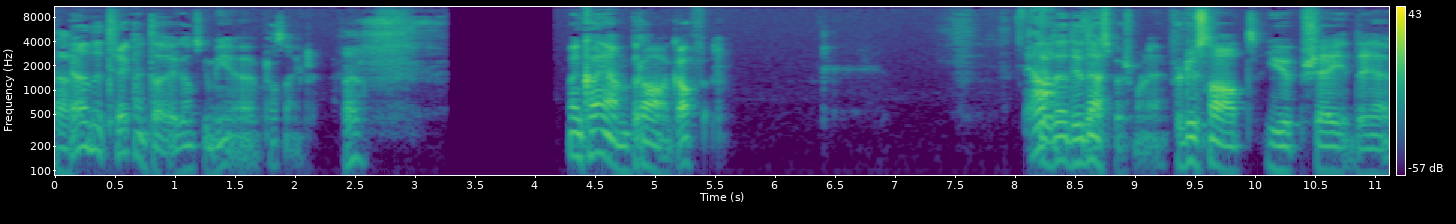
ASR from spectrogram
Ja. Ja, det trekanter er ganske mye plasser, egentlig. Ja. Men hva er en bra gaffel? Det jo det, er jo det spørsmålet er. For du sa at djup skje, det er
